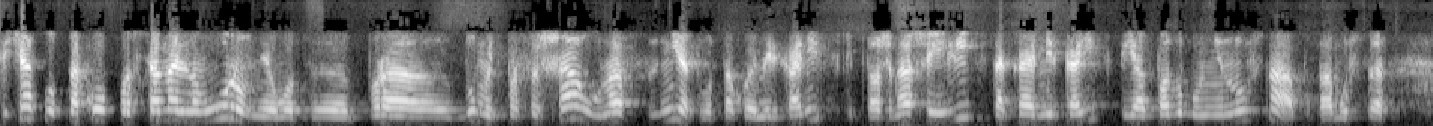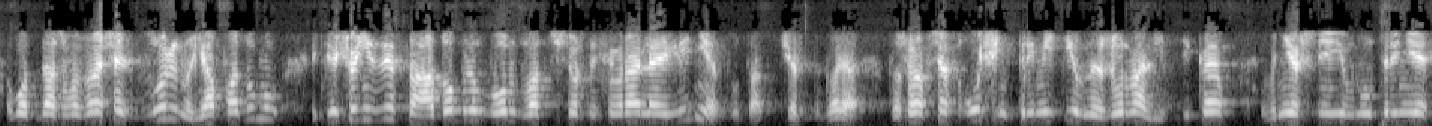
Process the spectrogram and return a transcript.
сейчас вот такого профессионального уровня, вот, э, про, думать про США у нас нет вот такой американистики, потому что нашей элите такая американистика, я подумал, не нужна, потому что, вот, даже возвращаясь к Зорину, я подумал, ведь еще неизвестно, одобрил бы он 24 февраля или нет, вот так, честно говоря. Потому что у нас сейчас очень примитивная журналистика, внешняя и внутренняя,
